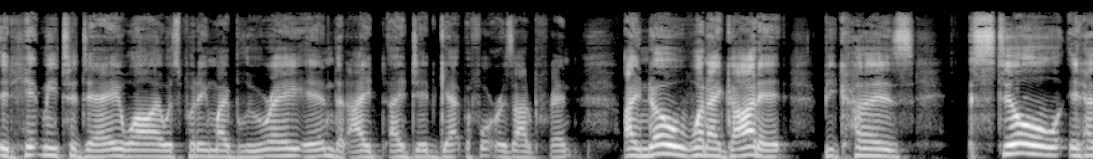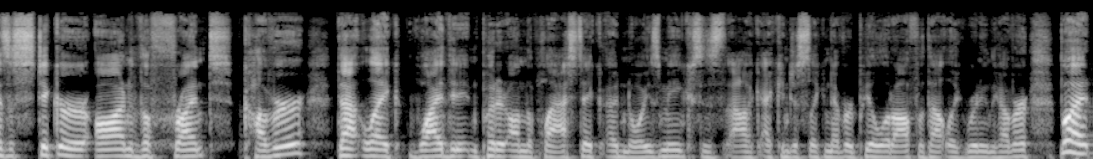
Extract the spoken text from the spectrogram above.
it hit me today while I was putting my Blu-ray in that I I did get before it was out of print. I know when I got it because still it has a sticker on the front cover that like why they didn't put it on the plastic annoys me because I can just like never peel it off without like ruining the cover. But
